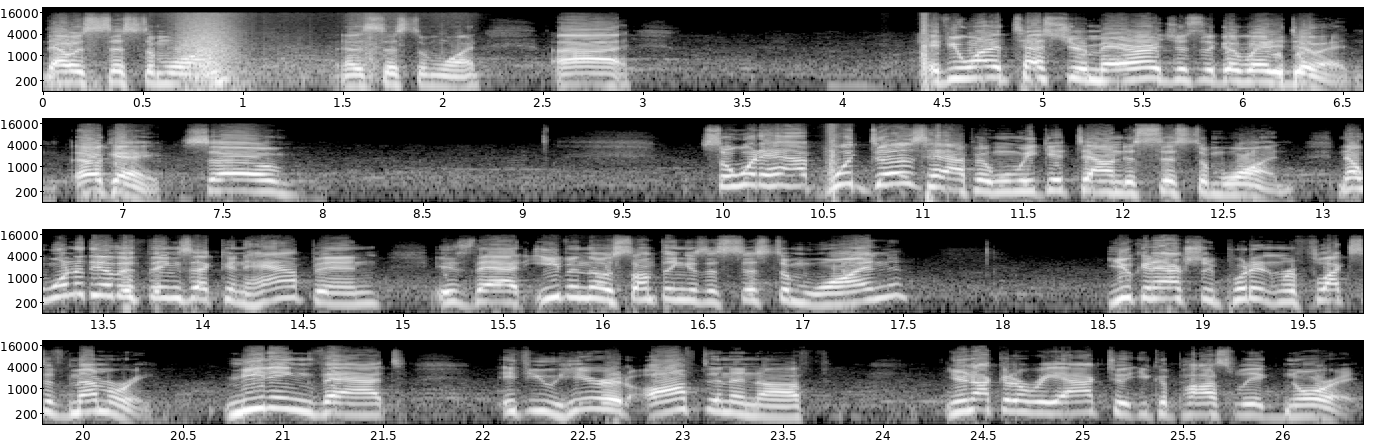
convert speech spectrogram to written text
That was system 1. That was system 1. Uh, if you want to test your marriage, is a good way to do it. Okay. So so what, hap- what does happen when we get down to system one? Now, one of the other things that can happen is that even though something is a system one, you can actually put it in reflexive memory, meaning that if you hear it often enough, you're not going to react to it. You could possibly ignore it.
